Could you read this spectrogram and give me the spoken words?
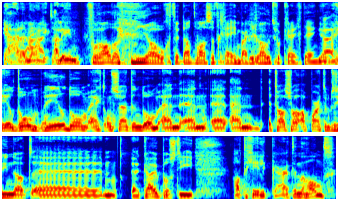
Ja, dan Ja, denk ik. Alleen, Vooral dat kniehoogte, dat was hetgeen waar hij rood voor kreeg, denk ik. Ja, heel dom. Heel dom. Echt ontzettend dom. En, en, en, en het was wel apart om te zien dat eh, Kuipers, die had de gele kaart in de hand.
